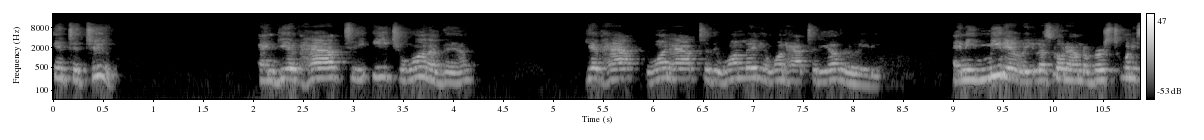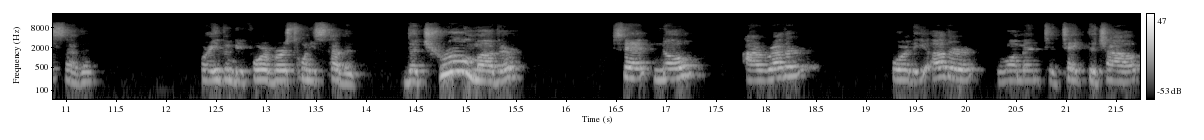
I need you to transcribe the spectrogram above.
into two and give half to each one of them. Give half, one half to the one lady and one half to the other lady. And immediately, let's go down to verse 27, or even before verse 27. The true mother said, No, I'd rather for the other woman to take the child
